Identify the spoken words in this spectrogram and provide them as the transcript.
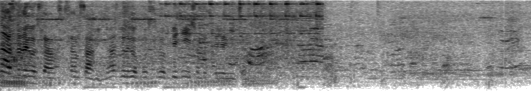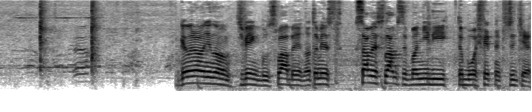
nazwę tego slumsy slumsami. Nazwę tego po prostu biedniejszą dzielnicą. Generalnie no, dźwięk był słaby, natomiast same slumsy w Manili to było świetne przeżycie,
